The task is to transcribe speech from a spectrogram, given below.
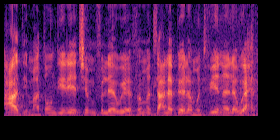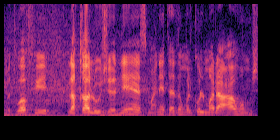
عادي معناتها on dirait تشم في الهواء. فهمت لا على بالها مدفينه لا واحد متوفي لا قالوا جنازة. معناتها هذوما الكل ما راعاهمش.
